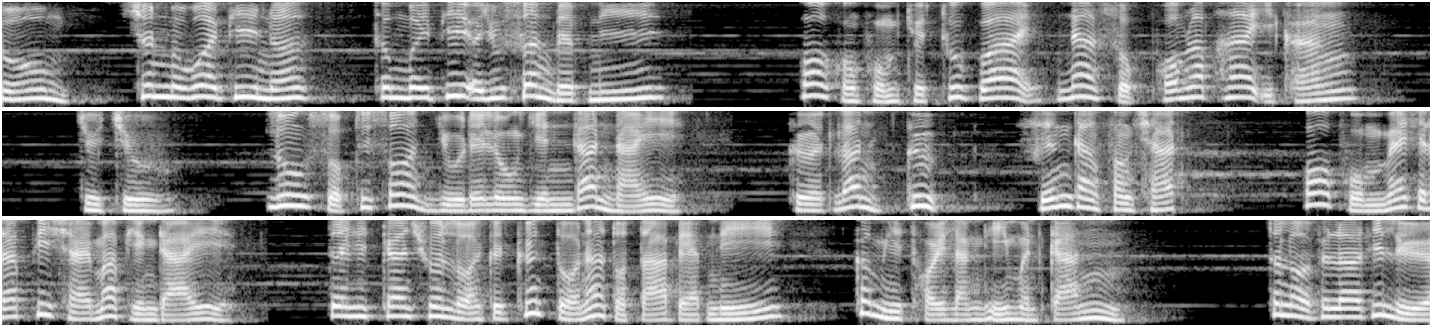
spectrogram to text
ลม ฉันมาไหว้พี่นะทำไมพี่อายุสั้นแบบนี้ พ่อของผมจุดธูปไหว้หน้าศพพร้อมรับไห้อีกครั้ง จู่ๆลูกศพที่ซ่อนอยู่ในโรงเย็นด้านในเกิดลั่นกึก เสียงดังฟังชัด พ่อผมแม้จะรักพี่ชายมากเพียงใด แต่เหตุการณ์ชวนหลอนเกิดขึ้นต่อหน้าต่อตาแบบนี้ ก็มีถอยหลังหนีเหมือนกัน ตลอดเวลาที่เหลือ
